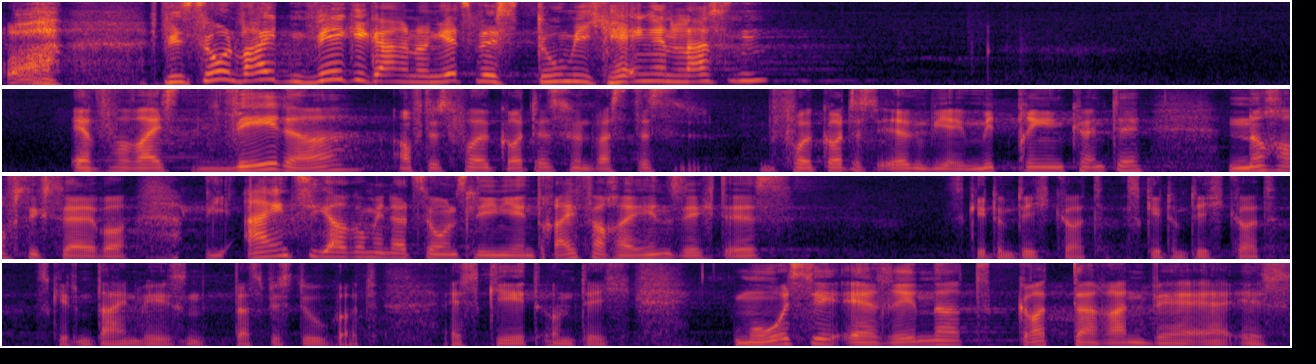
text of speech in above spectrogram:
oh, ich bin so einen weiten Weg gegangen und jetzt willst du mich hängen lassen? Er verweist weder auf das Volk Gottes und was das Volk Gottes irgendwie mitbringen könnte, noch auf sich selber. Die einzige Argumentationslinie in dreifacher Hinsicht ist, es geht um dich, Gott, es geht um dich, Gott, es geht um dein Wesen, das bist du, Gott. Es geht um dich. Mose erinnert Gott daran, wer er ist.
